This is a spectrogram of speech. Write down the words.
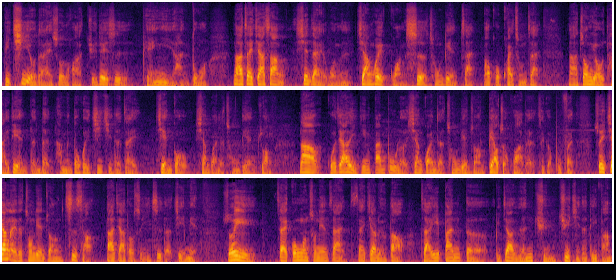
比汽油的来说的话，绝对是便宜很多。那再加上现在我们将会广设充电站，包括快充站。那中油、台电等等，他们都会积极的在建构相关的充电桩。那国家已经颁布了相关的充电桩标准化的这个部分，所以将来的充电桩至少大家都是一致的界面。所以在公共充电站、在交流道、在一般的比较人群聚集的地方，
